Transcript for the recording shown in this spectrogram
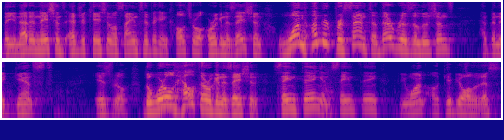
the United Nations Educational, Scientific, and Cultural Organization, 100% of their resolutions have been against Israel. The World Health Organization, same thing and same thing. If you want, I'll give you all of this.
